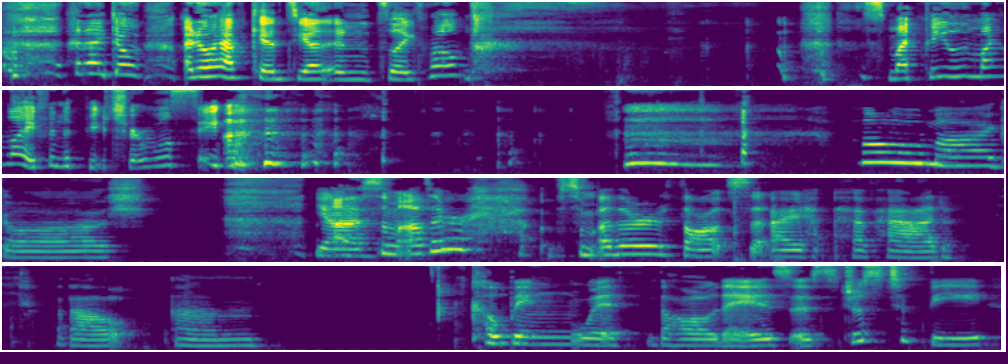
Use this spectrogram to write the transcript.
And I don't I don't have kids yet and it's like, well this might be in my life in the future. We'll see. Oh my gosh. Yeah, Um, some other some other thoughts that I have had about um coping with the holidays is just to be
